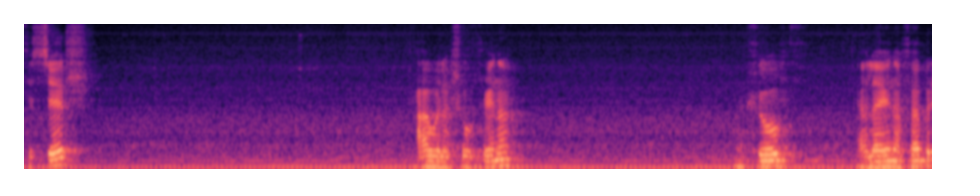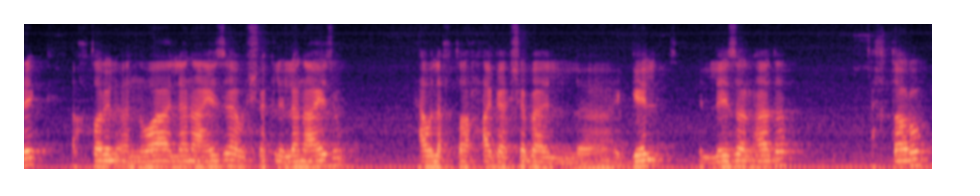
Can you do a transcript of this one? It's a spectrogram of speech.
في ال search. أحاول أشوف هنا. أشوف الاقي هنا fabric أختار الأنواع اللي أنا عايزها والشكل اللي أنا عايزه. احاول أختار حاجة شبه الجلد ال leather هذا. أختاره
